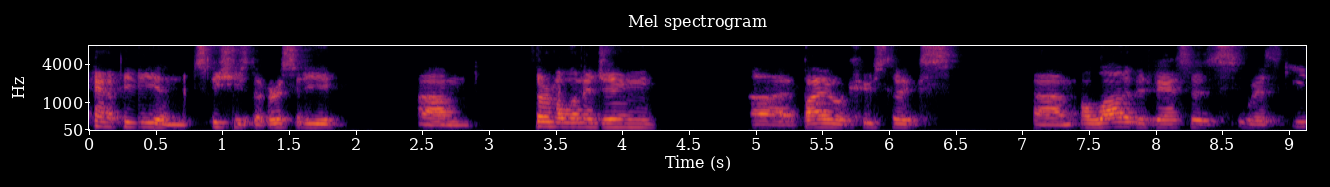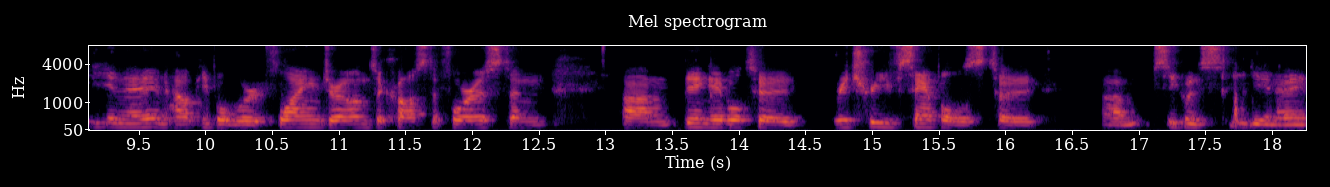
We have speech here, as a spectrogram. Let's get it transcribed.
canopy and species diversity, um, thermal imaging, uh, bioacoustics, um, a lot of advances with eDNA and how people were flying drones across the forest and um, being able to retrieve samples to um, sequence eDNA.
